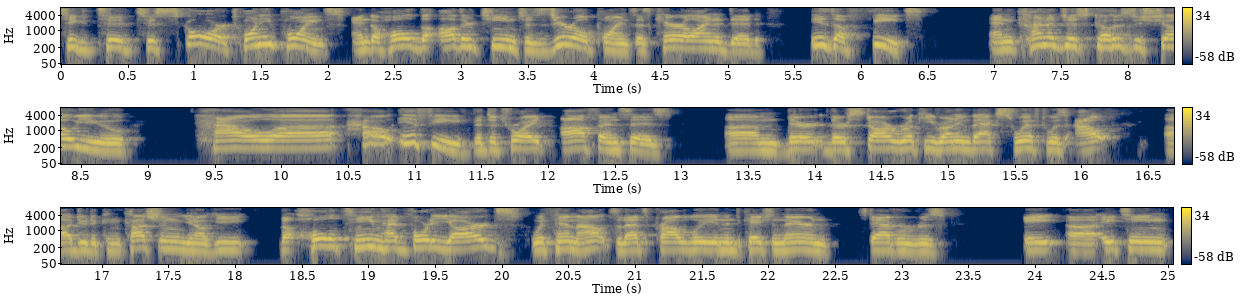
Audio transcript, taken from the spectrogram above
to, to, to score 20 points and to hold the other team to zero points, as Carolina did, is a feat and kind of just goes to show you how, uh, how iffy the Detroit offense is. Um, their, their star rookie running back Swift was out uh, due to concussion. You know, he the whole team had 40 yards with him out, so that's probably an indication there. And Stafford was eight, uh, 18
